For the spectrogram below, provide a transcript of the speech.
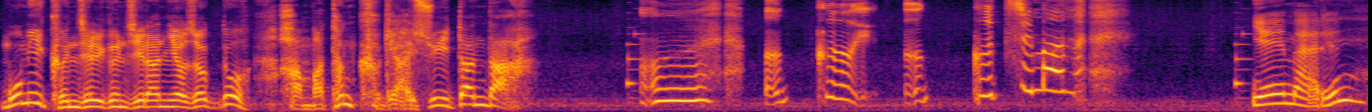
몸이 근질근질한 녀석도 한바탕 크게 할 수 있단다. 음, 어, 그, 어, 그치만 얘 말은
